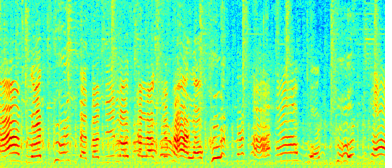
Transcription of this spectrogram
ห้ามรถขึ้น แต่ตอนนี้รถกำลังจะพาเราขึ้นนะคะ ห้ามรถขึ้นค่ะ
